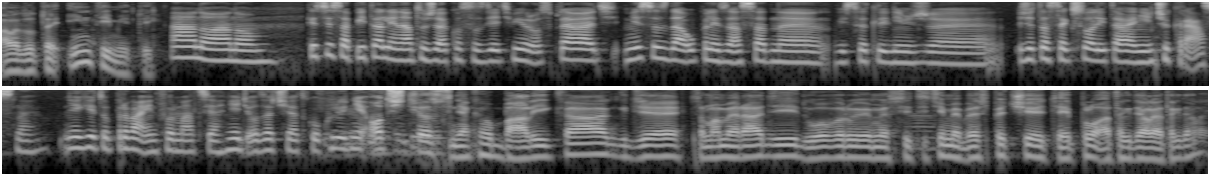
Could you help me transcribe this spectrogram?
ale do tej intimity. Áno, áno. Keď ste sa pýtali na to, že ako sa s deťmi rozprávať, mne sa zdá úplne zásadné vysvetliť im, že, že tá sexualita je niečo krásne. Nech je to prvá informácia hneď od začiatku, kľudne od Čas nejakého balíka, kde sa máme radi, dôverujeme si, cítime bezpečie, teplo a tak ďalej a tak ďalej.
